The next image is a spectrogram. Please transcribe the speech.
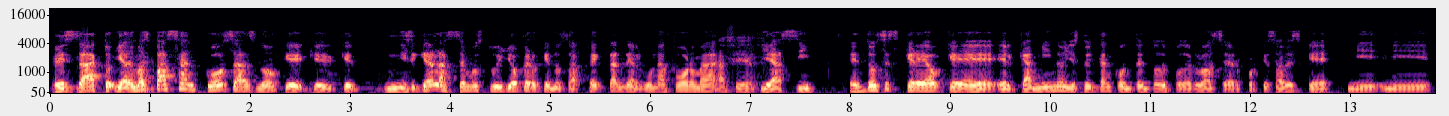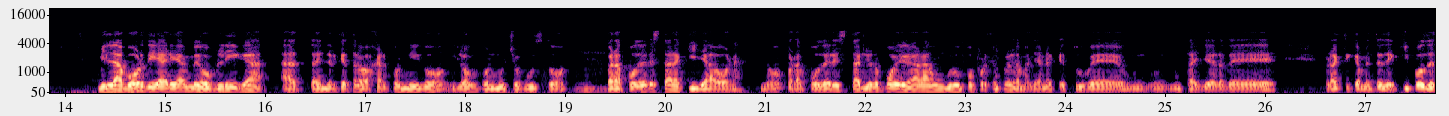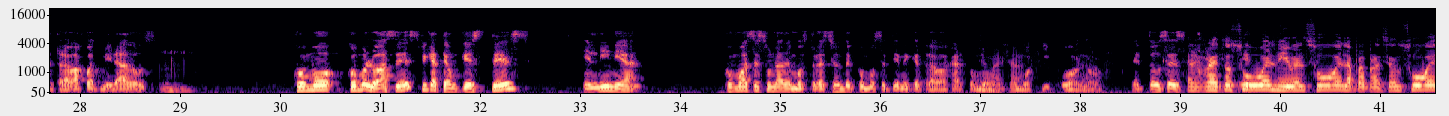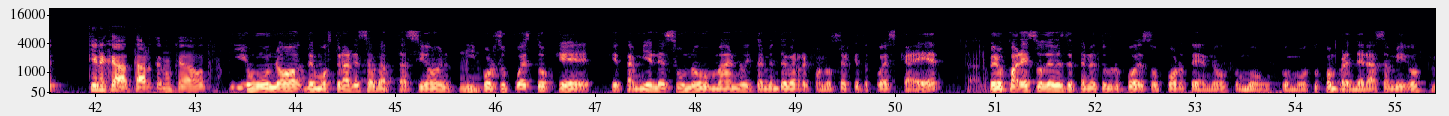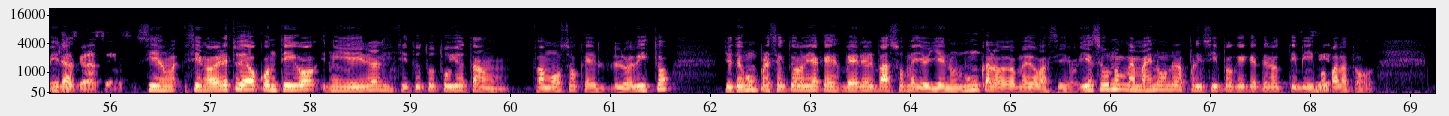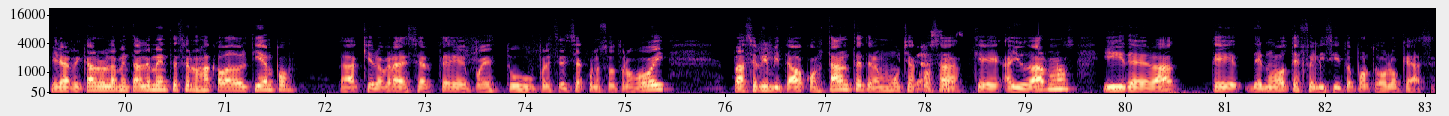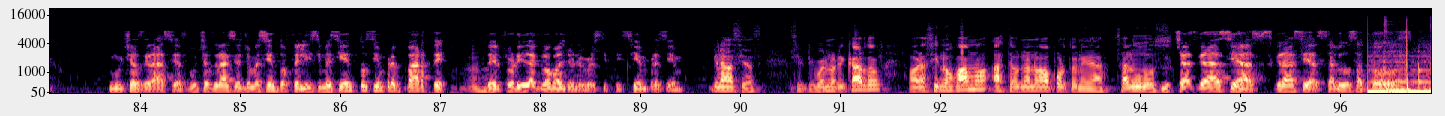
Exacto, y además pasan cosas, ¿no? Que, que, que ni siquiera las hacemos tú y yo, pero que nos afectan de alguna forma. Así es. Y así. Entonces creo que el camino, y estoy tan contento de poderlo hacer, porque sabes que mi, mi, mi labor diaria me obliga a tener que trabajar conmigo y luego con mucho gusto uh -huh. para poder estar aquí ya ahora, ¿no? Para poder estar, yo no puedo llegar a un grupo, por ejemplo, en la mañana que tuve un, un, un taller de prácticamente de equipos de trabajo admirados. Uh -huh. ¿Cómo, ¿Cómo lo haces? Fíjate, aunque estés en línea, ¿cómo haces una demostración de cómo se tiene que trabajar como, como equipo, claro. no? Entonces... El reto sube, eh, el nivel sube, la preparación sube, tienes que adaptarte, no queda otra. Y uno demostrar esa adaptación uh -huh. y por supuesto que, que, también es uno humano y también debe reconocer que te puedes caer, claro. pero para eso debes de tener tu grupo de soporte, ¿no? Como, como tú comprenderás, amigo. Mira, Muchas gracias. Sin, sin haber estudiado contigo ni ir al instituto tuyo tan famoso que lo he visto, yo tengo un precepto de la vida que es ver el vaso medio lleno, nunca lo veo medio vacío. Y eso uno, me imagino uno de los principios que hay que tener optimismo sí. para todo. Mira, Ricardo, lamentablemente se nos ha acabado el tiempo. ¿Verdad? Quiero agradecerte pues tu presencia con nosotros hoy. Va a ser invitado constante, tenemos muchas Gracias. cosas que ayudarnos y de verdad te, de nuevo te felicito por todo lo que haces. Muchas gracias, muchas gracias. Yo me siento feliz y me siento siempre parte uh -huh. del Florida Global University, siempre, siempre. Gracias. Bueno, Ricardo, ahora sí nos vamos hasta una nueva oportunidad. Saludos. Muchas gracias, gracias. Saludos a todos.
